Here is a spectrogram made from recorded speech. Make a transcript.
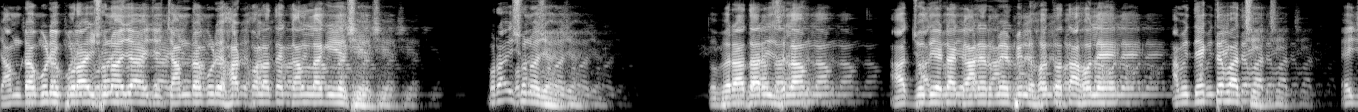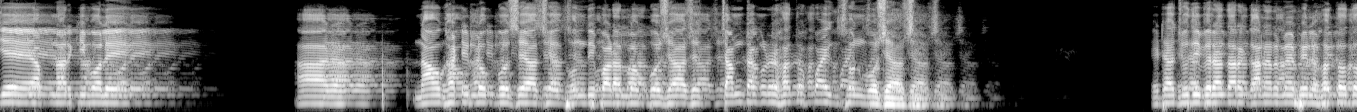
চামটাগুড়ি পুরাই শোনা যায় যে চামটাগুড়ি হাট কলাতে গান লাগিয়েছে পুরাই শোনা যায়। তো বেরাদার ইসলাম আজ যদি এটা গানের মেহফিল হতো তাহলে আমি দেখতে পাচ্ছি। এই যে আপনার কি বলে আর নাওঘাটির লোক বসে আছে ধন্দিপাড়ার লোক বসে আছে চামটাগুড়ির হয়তো কয়েকজন বসে আছে। এটা যদি বেরাদার গানের মেহফিল হতো তো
